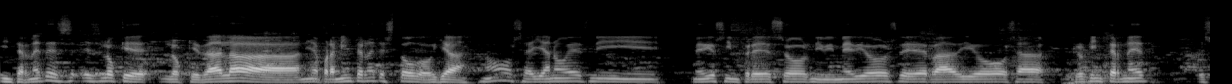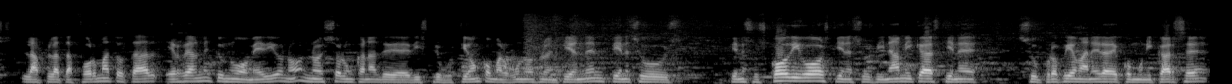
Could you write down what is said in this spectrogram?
Internet es, es, lo, que, lo que da la... Mira, para mí Internet es todo ya, ¿no? O sea, ya no es ni medios impresos, ni medios de radio, o sea, creo que Internet es la plataforma total, es realmente un nuevo medio, ¿no? No es solo un canal de distribución, como algunos lo entienden, tiene sus, tiene sus códigos, tiene sus dinámicas, tiene su propia manera de comunicarse,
